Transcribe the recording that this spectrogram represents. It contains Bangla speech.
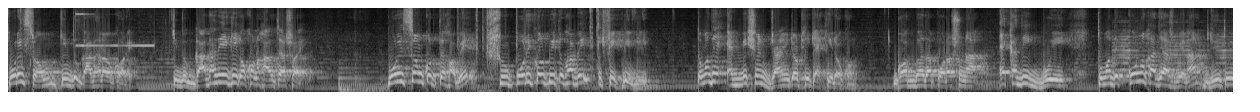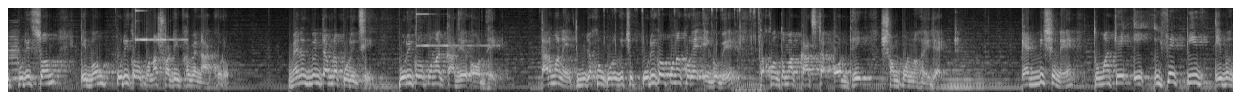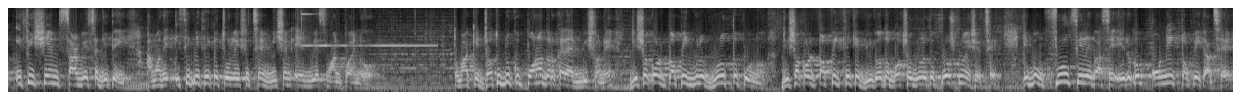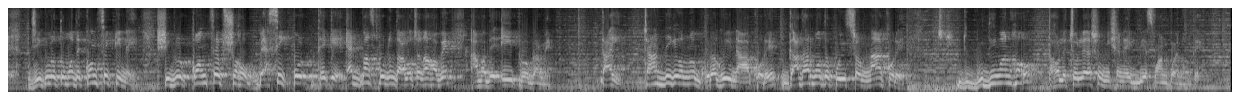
পরিশ্রম কিন্তু গাধারাও করে। কিন্তু গাধা দিয়ে কি কখনো হাল চাষ হয়? পরিশ্রম করতে হবে সুপরিকল্পিতভাবে ইফেক্টিভলি তোমাদের অ্যাডমিশন জার্নিটাও ঠিক একই রকম। গদবাধা পড়াশোনা, একাধিক বই, তোমাদের কোনো কাজে আসবে না যদি তুমি পরিশ্রম এবং পরিকল্পনা সঠিকভাবে না করো। ম্যানেজমেন্ট আমরা পড়েছি পরিকল্পনা কাজের অর্ধেক। তার মানে তুমি যখন কোনো কিছু পরিকল্পনা করে এগোবে, তখন তোমার কাজটা অর্ধেক সম্পন্ন হয়ে যায়। অ্যাডমিশনে তোমাকে এই ইফেক্টিভ এবং ইফিশিয়েন্ট সার্ভিসটা দিতেই আমাদের ইসিপি থেকে চলে এসেছে মিশন এসবিএস ওয়ান পয়েন্ট ও তোমাকে যতটুকু পড়া দরকার অ্যাডমিশনে, যে সকল টপিকগুলো গুরুত্বপূর্ণ, যে সকল টপিক থেকে বিগত বছরগুলোতে প্রশ্ন এসেছে এবং ফুল সিলেবাসে এরকম অনেক টপিক আছে যেগুলো তোমাদের কনসেপ্টই নেই। সেগুলো কনসেপ্ট সহ বেসিক থেকে অ্যাডভান্স পর্যন্ত আলোচনা হবে আমাদের এই প্রোগ্রামে তাই চারদিকে অন্য ঘোরাঘুরি না করে, গাধার মতো পরিশ্রম না করে, বুদ্ধিমান হও, তাহলে চলে আসো মিশন এক বিএস ওয়ান পয়েন্ট হতে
